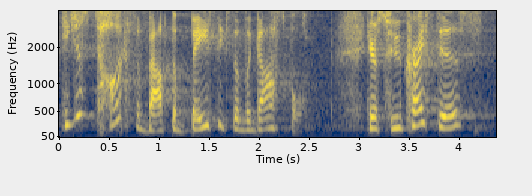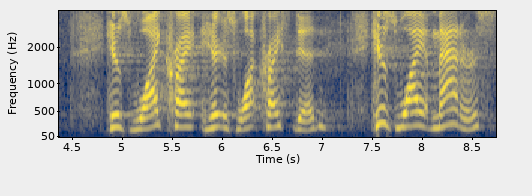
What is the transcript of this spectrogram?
he just talks about the basics of the gospel. Here's who Christ is, here's, why Christ, here's what Christ did, Here's why it matters.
